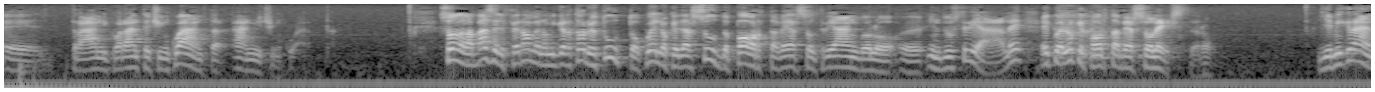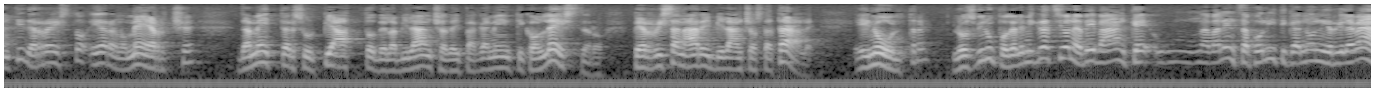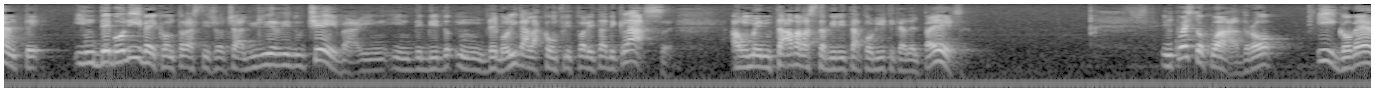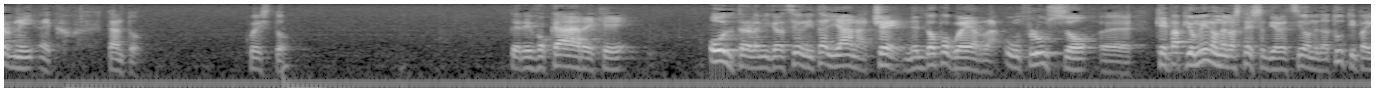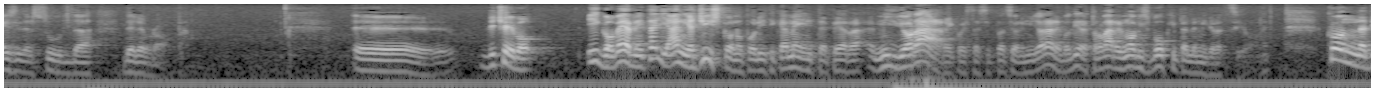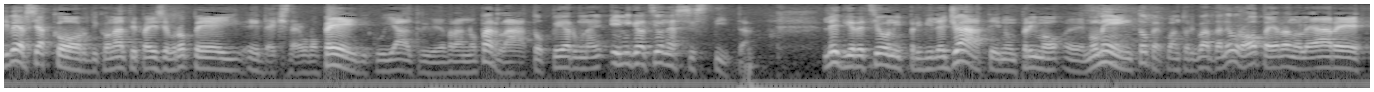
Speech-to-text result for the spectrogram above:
eh, tra anni 40 e 50, anni 50. Sono alla base del fenomeno migratorio tutto quello che dal sud porta verso il triangolo eh, industriale e quello che porta verso l'estero. Gli emigranti, del resto, erano merce da mettere sul piatto della bilancia dei pagamenti con l'estero per risanare il bilancio statale. E inoltre lo sviluppo dell'emigrazione aveva anche una valenza politica non irrilevante, indeboliva i contrasti sociali, li riduceva, indeboliva la conflittualità di classe, aumentava la stabilità politica del paese. In questo quadro i governi, ecco, tanto questo per evocare che oltre alla migrazione italiana c'è nel dopoguerra un flusso eh, che va più o meno nella stessa direzione da tutti i paesi del sud dell'Europa. Eh, dicevo, i governi italiani agiscono politicamente per migliorare questa situazione, migliorare vuol dire trovare nuovi sbocchi per l'emigrazione, con diversi accordi con altri paesi europei ed extraeuropei, di cui altri vi avranno parlato, per un'emigrazione assistita. Le direzioni privilegiate in un primo eh, momento per quanto riguarda l'Europa erano le aree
